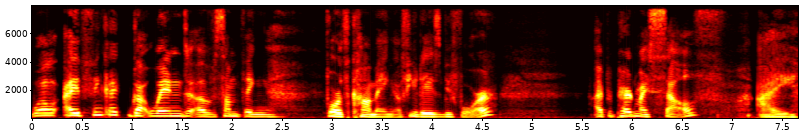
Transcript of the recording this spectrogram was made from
Well, I think I got wind of something forthcoming a few days before. I prepared myself. I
